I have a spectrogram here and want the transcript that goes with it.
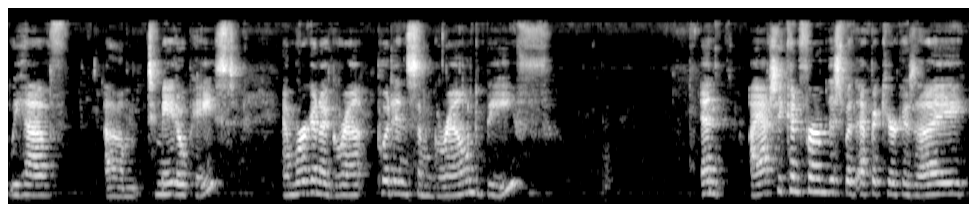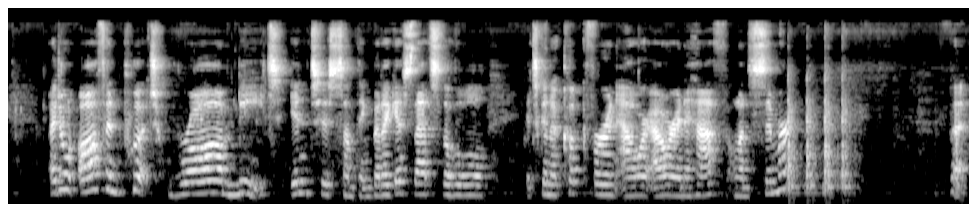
we have um, tomato paste, and we're going to put in some ground beef. And I actually confirmed this with Epicure because I I don't often put raw meat into something, but I guess that's the whole it's going to cook for an hour, hour and a half on simmer. But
